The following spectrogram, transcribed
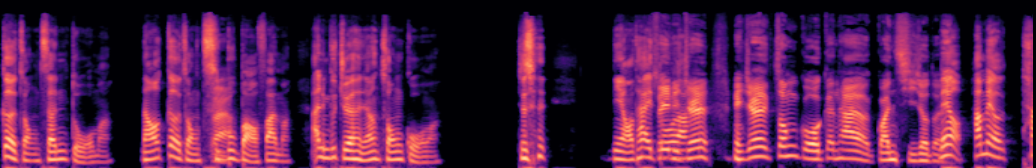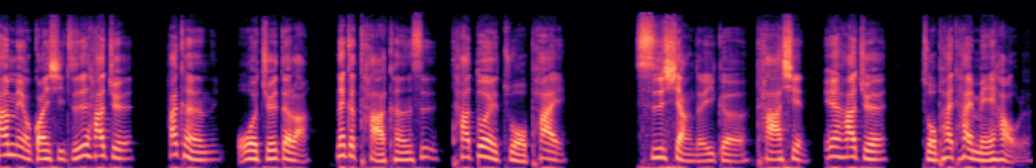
各种争夺吗？然后各种吃不饱饭吗？啊，你不觉得很像中国吗？就是鸟太多了。所以你觉得你觉得中国跟他有关系就对？没有，他没有，他没有关系，只是他觉得他可能。我觉得啦，那个塔可能是他对左派思想的一个塌陷，因为他觉得左派太美好了，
